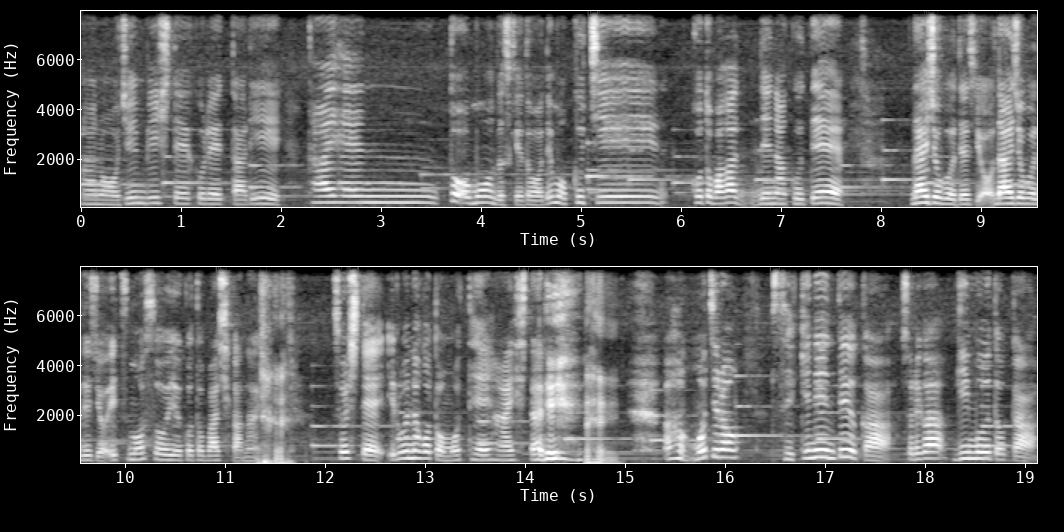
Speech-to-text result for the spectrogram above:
あの準備してくれたり大変と思うんですけどでも口言葉が出なくて大丈夫ですよ大丈夫ですよいつもそういう言葉しかない。そしていろんなことも手配したり。もちろん責任っていうかそれが義務とか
